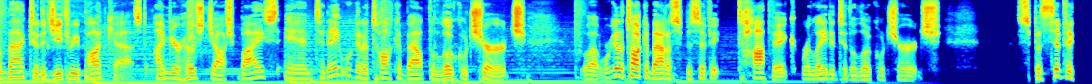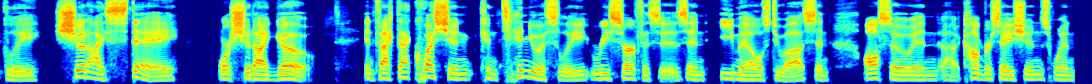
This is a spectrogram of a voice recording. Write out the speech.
Welcome back to the G3 podcast. I'm your host, Josh Buice, and today we're going to talk about the local church. Well, we're going to talk about a specific topic related to the local church. Specifically, should I stay or should I go? In fact, that question continuously resurfaces in emails to us and also in uh, conversations when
